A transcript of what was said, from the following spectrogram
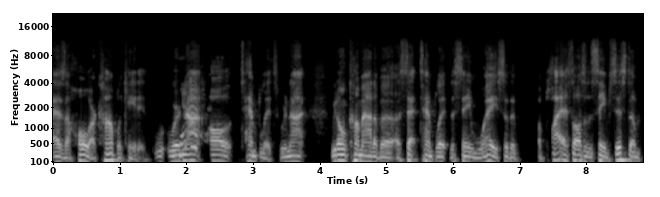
as a whole are complicated. We're yeah. not all templates. We're not. We don't come out of a, a set template the same way. So to apply us all to the same system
